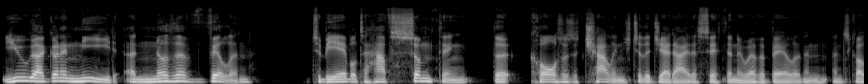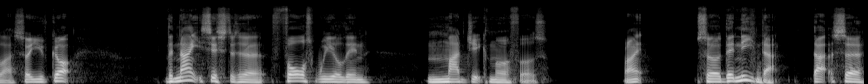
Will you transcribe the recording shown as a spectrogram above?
You are going to need another villain to be able to have something that causes a challenge to the Jedi, the Sith, and whoever Baylan and, and Skull are. So you've got the Night Sisters are force wielding magic morphos, right? So they need that. That's uh,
